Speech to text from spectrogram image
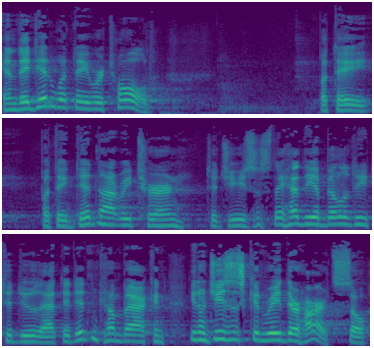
And they did what they were told. But they, but they did not return to Jesus. They had the ability to do that. They didn't come back. And, you know, Jesus can read their hearts. So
